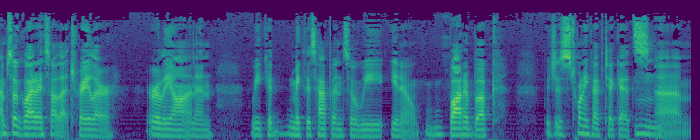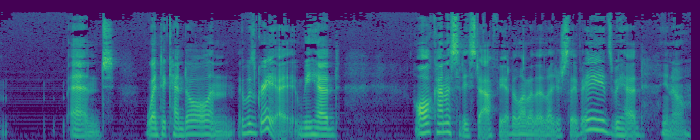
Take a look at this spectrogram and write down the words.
I'm so glad I saw that trailer early on, and we could make this happen. So we, you know, bought a book, which is 25 tickets, um, and went to Kendall, and it was great. I, we had all kind of city staff. We had a lot of the legislative aides. We had, you know,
